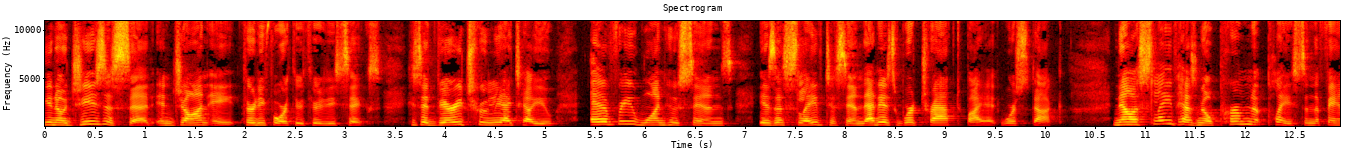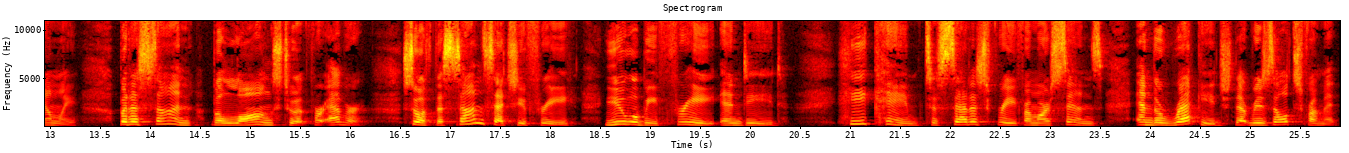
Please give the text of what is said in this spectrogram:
You know, Jesus said in John 8, 34 through 36, He said, Very truly I tell you, everyone who sins is a slave to sin. That is, we're trapped by it, we're stuck. Now, a slave has no permanent place in the family, but a son belongs to it forever. So if the son sets you free, you will be free indeed. He came to set us free from our sins and the wreckage that results from it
